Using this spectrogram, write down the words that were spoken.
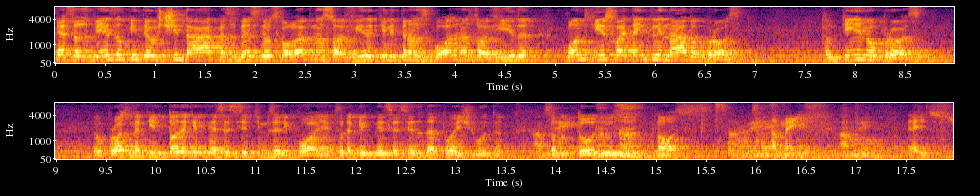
essas bênçãos que Deus te dá, essas bênçãos que Deus coloca na sua vida, que Ele transborda na sua vida, quanto que isso vai estar inclinado ao próximo? Então, quem é meu próximo? O próximo é aquele, todo aquele que necessita de misericórdia, todo aquele que necessita da tua ajuda. Amém. Somos todos nós. Amém. Amém? Amém. É isso.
